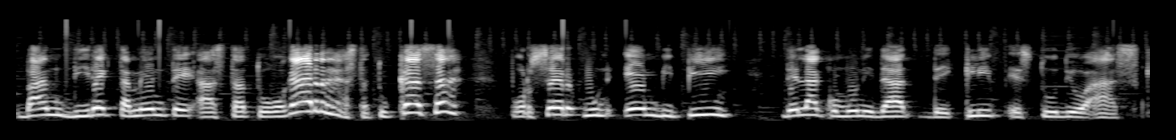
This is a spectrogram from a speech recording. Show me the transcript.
van directamente hasta tu hogar, hasta tu casa, por ser un MVP de la comunidad de Clip Studio Ask.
